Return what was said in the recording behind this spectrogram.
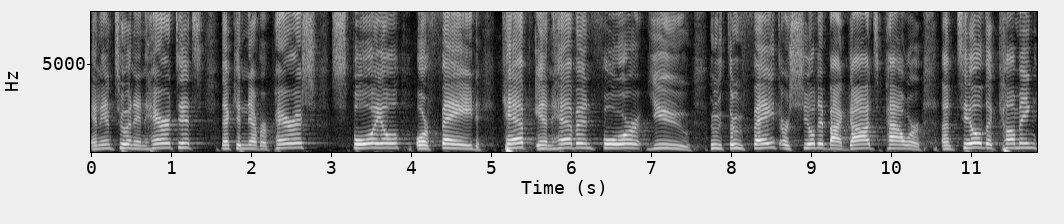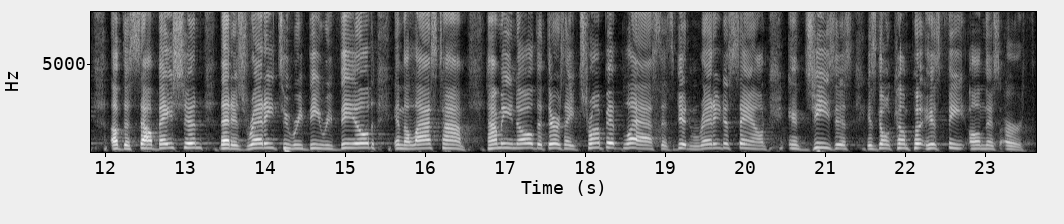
and into an inheritance that can never perish, spoil, or fade, kept in heaven for you, who through faith are shielded by God's power until the coming of the salvation that is ready to be revealed in the last time. How many know that there's a trumpet blast that's getting ready to sound and Jesus is going to come put his feet on this earth?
